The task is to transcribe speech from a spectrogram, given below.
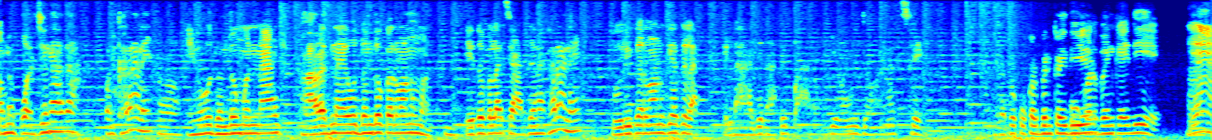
અમે પહોંચી ના હતા. પણ ખરા ને એવો ધંધો મન ના ફાવે ના એવો ધંધો કરવાનું મન. એ તો પેલા ચાર જણા ખરા ને ચોરી કરવાનું કહેતેલા એટલે આજે રાતે બાર વાગ્યાની જવાના જ છે. એટલે તો કુકરબેન કહી દઈએ. કુકરબેન કહી દઈએ. હા.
